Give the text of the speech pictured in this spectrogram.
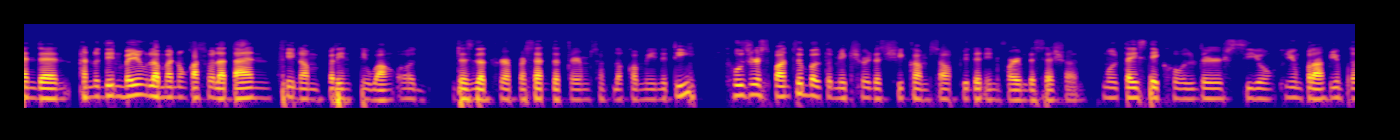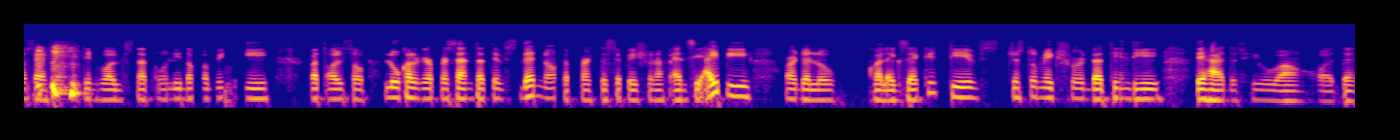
and then ano din ba yung laman ng kasulatan, sinamprint ni Wang Od? Does that represent the terms of the community? Who's responsible to make sure that she comes up with an informed decision. Multi-stakeholders yung yung, yung proseso. It involves not only the community but also local representatives then no the participation of NCIP or the local local executives just to make sure that hindi they had siwang o the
